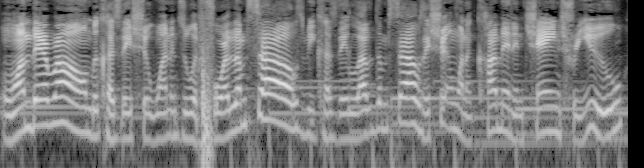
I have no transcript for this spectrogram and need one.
on their own because they should want to do it for themselves because they love themselves, they shouldn't want to come in and change for you.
